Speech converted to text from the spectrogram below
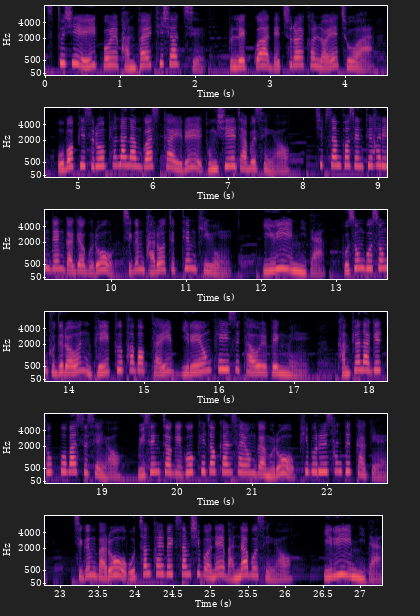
스투시 8볼 반팔 티셔츠. 블랙과 내추럴 컬러의 조화. 오버핏으로 편안함과 스타일을 동시에 잡으세요. 13% 할인된 가격으로 지금 바로 득템 기회. 2위입니다. 보송보송 부드러운 베이프 팝업 타입 일회용 페이스 타올 100매. 간편하게 톡 뽑아 쓰세요. 위생적이고 쾌적한 사용감으로 피부를 산뜻하게. 지금 바로 5,830원에 만나보세요. 1위입니다.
